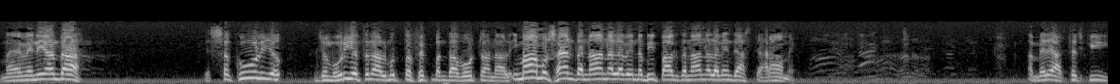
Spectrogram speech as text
میں نہیں آتا کہ سکول جمہوریت نال متفق بندہ ووٹان نال. امام حسین دا نام نہ لوے، نبی پاک دا نام نہ لوے دے حرام ہے. اب میرے ہاتھ چ کی؟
